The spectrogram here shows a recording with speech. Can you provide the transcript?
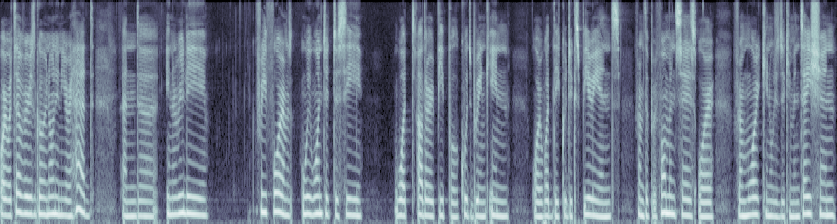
or whatever is going on in your head. And uh, in a really free forms, we wanted to see what other people could bring in or what they could experience from the performances or from working with documentation.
